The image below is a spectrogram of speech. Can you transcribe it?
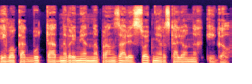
его как будто одновременно пронзали сотни раскаленных игл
